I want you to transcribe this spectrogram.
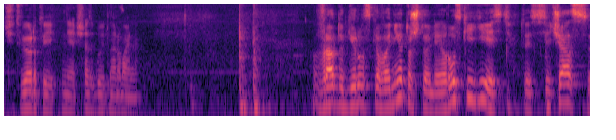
четвертый. Не, сейчас будет нормально. В радуге русского нету, что ли? Русский есть. То есть сейчас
